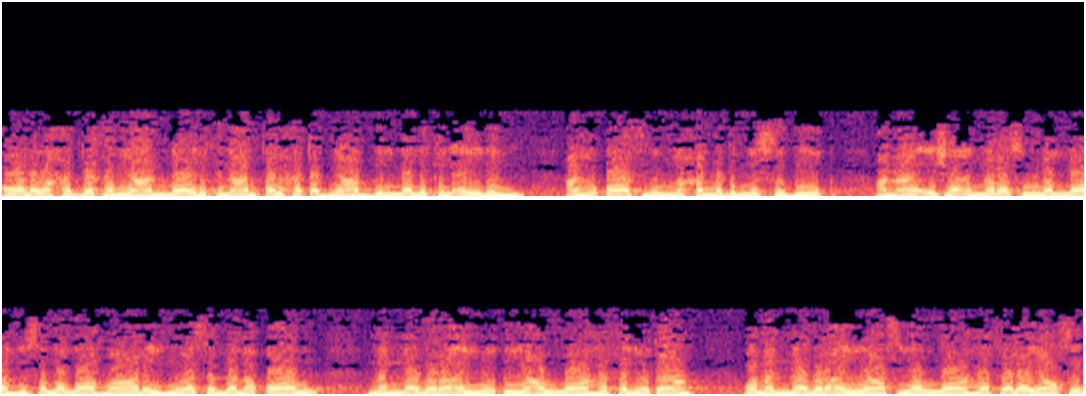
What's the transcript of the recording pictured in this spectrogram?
قال وحدثني عن مالك عن طلحة بن عبد الملك الأيلي عن القاسم بن محمد بن الصديق عن عائشة أن رسول الله صلى الله عليه وسلم قال من نذر أن يطيع الله فليطعه ومن نذر أن يعصي الله فلا يعصه.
